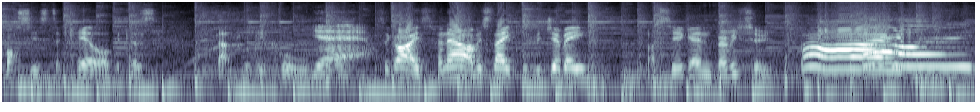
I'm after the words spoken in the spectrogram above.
bosses to kill because that would be cool. Yeah. So guys, for now, I've been Snake, you've Jimmy, I'll see you again very soon. Bye.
